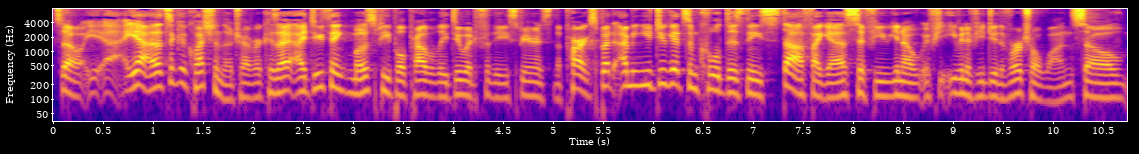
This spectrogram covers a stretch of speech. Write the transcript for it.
So yeah, yeah, that's a good question though, Trevor, because I, I do think most people probably do it for the experience in the parks. But I mean, you do get some cool Disney stuff, I guess, if you you know if you, even if you do the virtual one. So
